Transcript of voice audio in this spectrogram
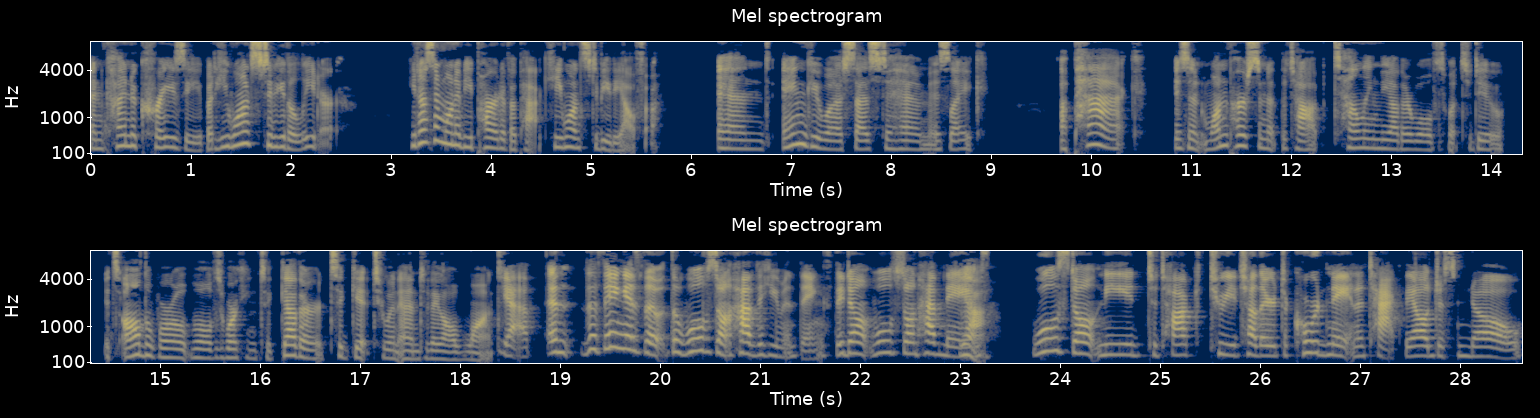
and kind of crazy, but he wants to be the leader. He doesn't want to be part of a pack. He wants to be the alpha. And Angua says to him is like a pack isn't one person at the top telling the other wolves what to do. It's all the world wolves working together to get to an end they all want. Yeah. And the thing is that the wolves don't have the human things. They don't wolves don't have names. Yeah. Wolves don't need to talk to each other to coordinate an attack. They all just know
